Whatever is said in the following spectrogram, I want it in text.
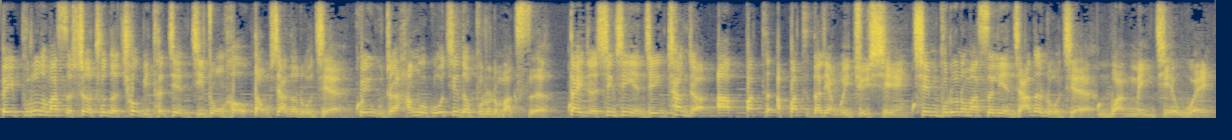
被 Bruno Mars 射出的丘比特箭击中后倒下的裸箭，挥舞着韩国国旗的 Bruno Mars，戴着星星眼镜，唱着 A But A But 的两位巨星，亲 Bruno Mars 脸颊的裸箭，完美结尾。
